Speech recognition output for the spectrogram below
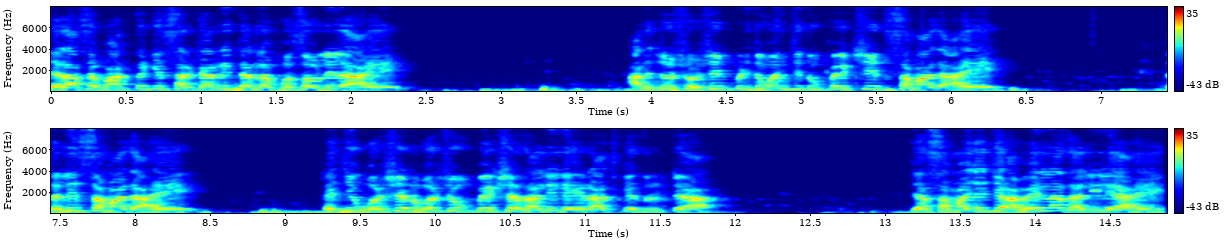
ज्याला असं वाटतं की सरकारने त्यांना फसवलेलं आहे आणि जो शोषित पीडितवंचित उपेक्षित समाज आहे दलित समाज आहे त्याची वर्षानुवर्ष उपेक्षा झालेली आहे राजकीयदृष्ट्या ज्या समाजाची अवहेलना झालेली आहे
